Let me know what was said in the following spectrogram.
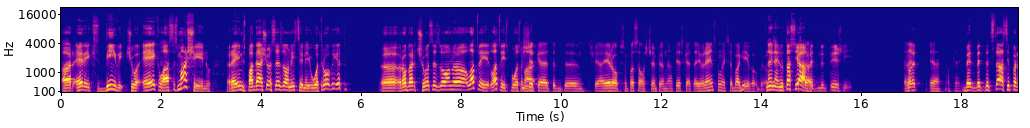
ar RX2 šo E-klases mašīnu. Reinis pagājušo sezonu izcīnīja otro vietu. Uh, Roberts šo sezonu uh, Latvij, Latvijas Man posmā. šķiet, ka tad, uh, šajā Eiropas un pasaules čempionātā ieskaitā jau Reins, man liekas, brauc. Nē, nē, nu tas jā, Tā. bet nu, tieši bet- Jā, okay. Bet, bet, bet stāsti par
